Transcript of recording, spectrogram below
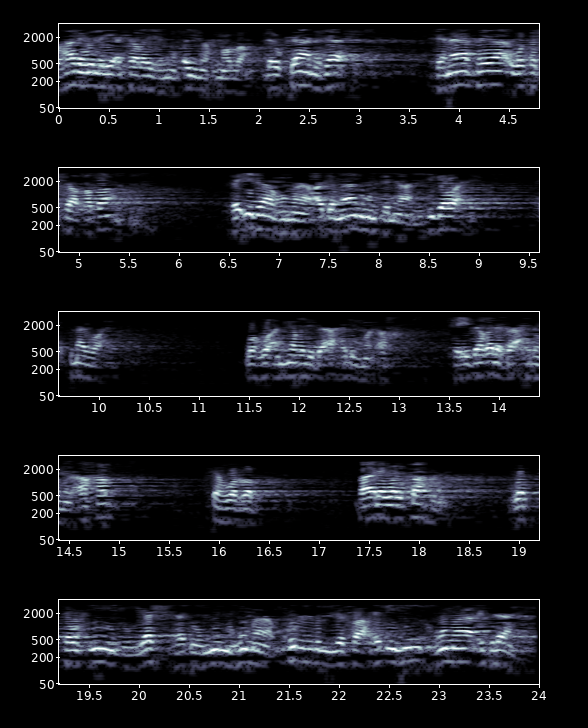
وهذا هو الذي أشار إليه ابن القيم رحمه الله. لو كان ذا تنافيا وتشاقطا فإذا هما عدمان ممتنعان. بقى واحد. احتمال واحد. وهو أن يغلب أحدهما الآخر. فإذا غلب أحدهما الآخر فهو الرب. قال والقهر والتوحيد يشهد منهما كل لصاحبه هما عدلان.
